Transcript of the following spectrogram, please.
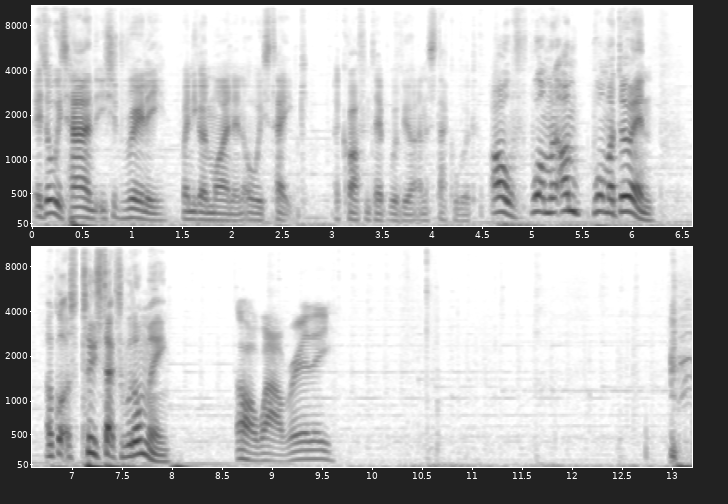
It's always handy. You should really, when you go mining, always take a crafting table with you and a stack of wood. Oh, what am I, I'm, what am I doing? I've got two stacks of wood on me. Oh wow, really?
